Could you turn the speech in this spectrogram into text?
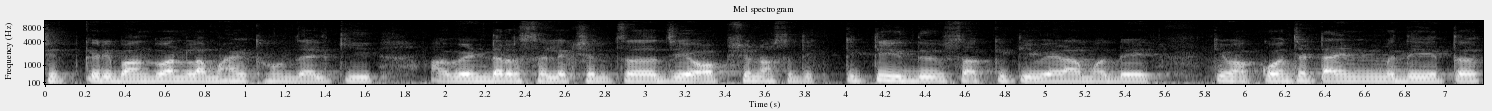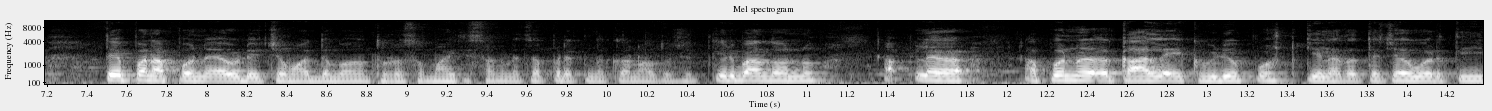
शेतकरी बांधवांना माहीत होऊन जाईल की वेंडर सिलेक्शनचं जे ऑप्शन असतं ते किती दिवसा किती वेळामध्ये किंवा कोणत्या टायमिंगमध्ये येतं ते पण आपण या व्हिडिओच्या माध्यमातून थोडंसं माहिती सांगण्याचा प्रयत्न करणार होतो शेतकरी बांधवांनो आपल्या आपण काल एक व्हिडिओ पोस्ट केला होता त्याच्यावरती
